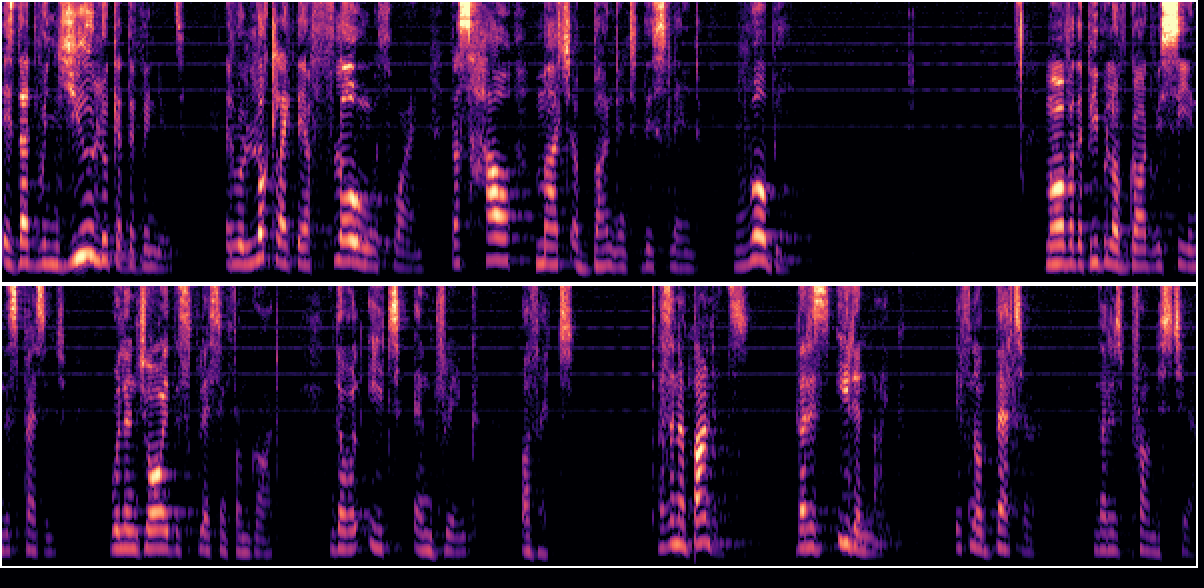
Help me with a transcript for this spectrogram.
is that when you look at the vineyards, it will look like they're flowing with wine. That's how much abundant this land will be. Moreover, the people of God we see in this passage will enjoy this blessing from God. They will eat and drink of it. There's an abundance that is Eden like, if not better, that is promised here.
